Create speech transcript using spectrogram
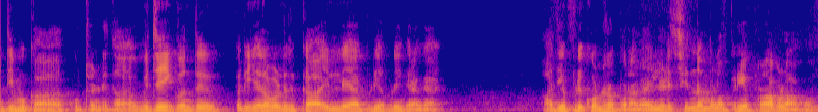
அதிமுக கூட்டணி தான். விஜய்க்கு வந்து பெரிய லெவல் இருக்கா இல்லையா அப்படி அப்படிங்கிறாங்க. அது எப்படி கொண்டு வர போகிறாங்க இல்லாட்டி சின்னமெல்லாம் பெரிய ப்ராப்ளம் ஆகும்.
